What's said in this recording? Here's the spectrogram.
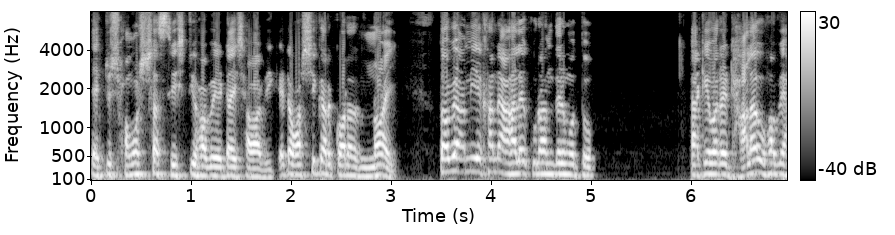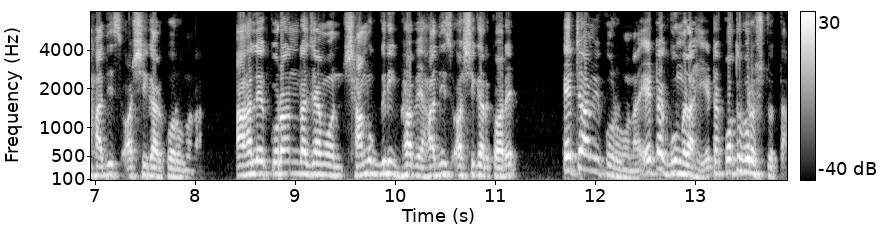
একটু সমস্যা সৃষ্টি হবে, এটাই স্বাভাবিক। এটা অস্বীকার করার নয়। তবে আমি এখানে আহলে কোরআনদের মতো একেবারে ঢালাওভাবে হাদিস অস্বীকার করব না। আহলে কোরআনরা যেমন সামগ্রিকভাবে হাদিস অস্বীকার করে, এটা আমি করব না। এটা গুমরাহি, এটা পথভ্রষ্টতা।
